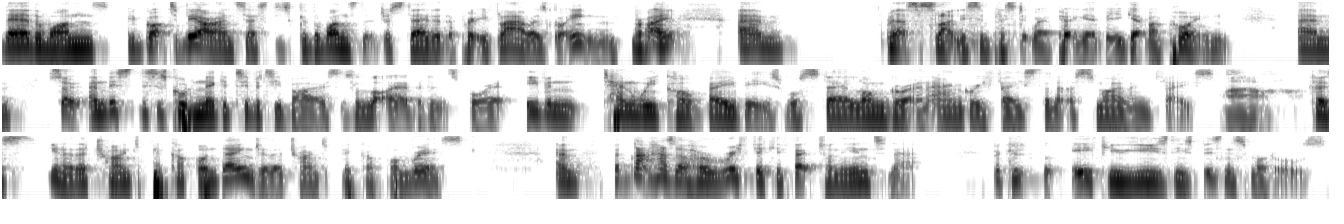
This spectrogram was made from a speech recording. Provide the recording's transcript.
they're the ones who got to be our ancestors because the ones that just stared at the pretty flowers got eaten, right? Um, that's a slightly simplistic way of putting it, but you get my point. Um, so, and this this is called negativity bias. There's a lot of evidence for it. Even ten week old babies will stare longer at an angry face than at a smiling face. Wow! Because you know they're trying to pick up on danger, they're trying to pick up on risk. Um, but that has a horrific effect on the internet because if you use these business models,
